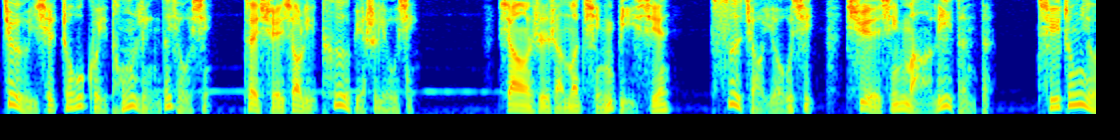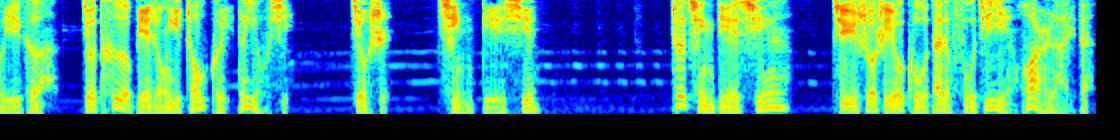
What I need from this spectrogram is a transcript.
就有一些招鬼通灵的游戏在学校里特别是流行，像是什么请笔仙。四角游戏、血腥玛丽等等，其中有一个就特别容易招鬼的游戏，就是请碟仙。这请碟仙，据说是由古代的伏击演化而来的，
